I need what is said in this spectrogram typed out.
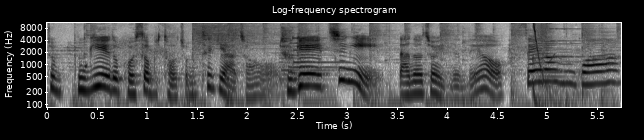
좀 보기에도 벌써부터 좀 특이하죠. 두 개의 층이 나눠져 있는데요. 세럼과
